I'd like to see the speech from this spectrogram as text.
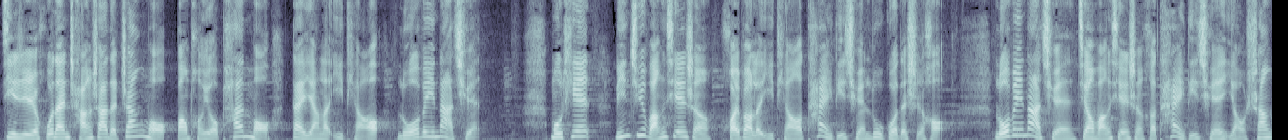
近日，湖南长沙的张某帮朋友潘某代养了一条罗威纳犬。某天，邻居王先生怀抱了一条泰迪犬路过的时候。罗威纳犬将王先生和泰迪犬咬伤，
